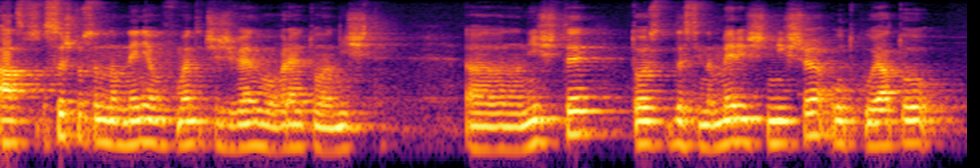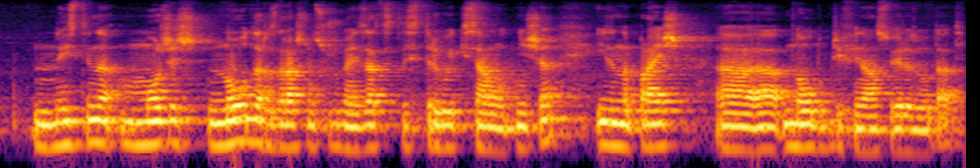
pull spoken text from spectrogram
Аз също съм на мнение в момента, че живеем във времето на нишите. Uh, на нишите, т.е. да си намериш ниша, от която наистина можеш много да разраснеш организацията си, тръгвайки само от ниша и да направиш а, много добри финансови резултати.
